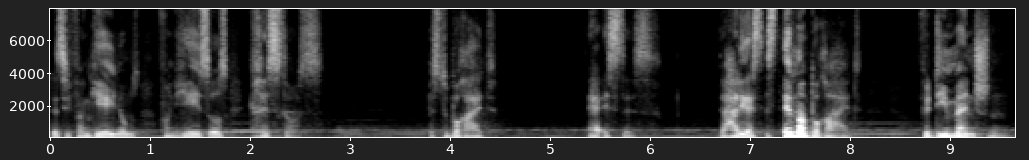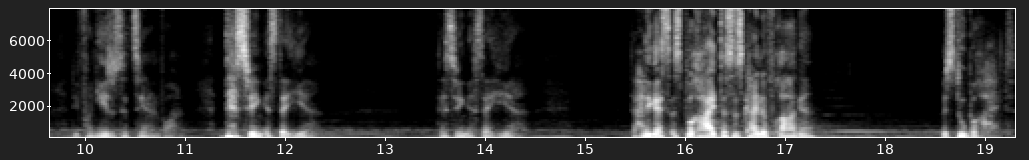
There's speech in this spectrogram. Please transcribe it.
des Evangeliums von Jesus Christus. Bist du bereit? Er ist es. Der Heilige Geist ist immer bereit für die Menschen, die von Jesus erzählen wollen. Deswegen ist er hier. Deswegen ist er hier. Der Heilige Geist ist bereit, das ist keine Frage. Bist du bereit?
